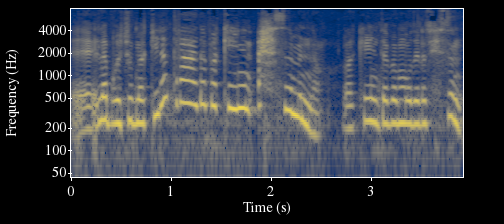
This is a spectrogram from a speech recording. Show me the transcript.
إلا بغيتو ماكينات راه دابا كاينين أحسن منها راه كاين دابا موديلات أحسن.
